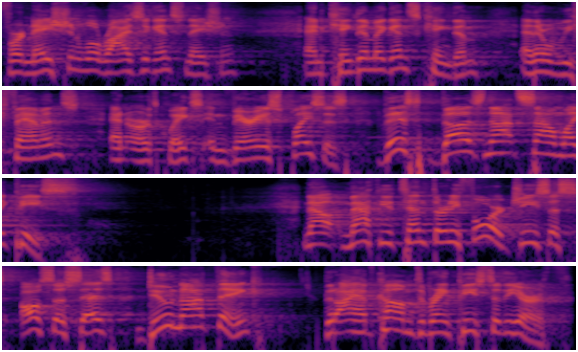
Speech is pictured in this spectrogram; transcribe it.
For nation will rise against nation, and kingdom against kingdom, and there will be famines and earthquakes in various places. This does not sound like peace. Now, Matthew 10 34, Jesus also says, Do not think that I have come to bring peace to the earth.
